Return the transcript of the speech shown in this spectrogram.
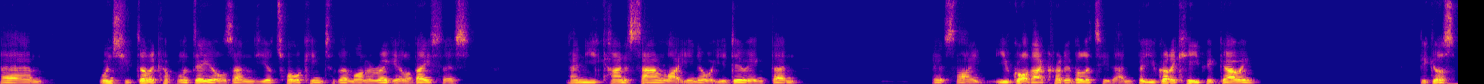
Um, once you've done a couple of deals and you're talking to them on a regular basis, and you kind of sound like you know what you're doing, then it's like you've got that credibility then, but you've got to keep it going because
